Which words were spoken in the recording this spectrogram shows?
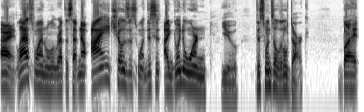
All right, last one. We'll wrap this up. Now, I chose this one. This is. I'm going to warn you. This one's a little dark, but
